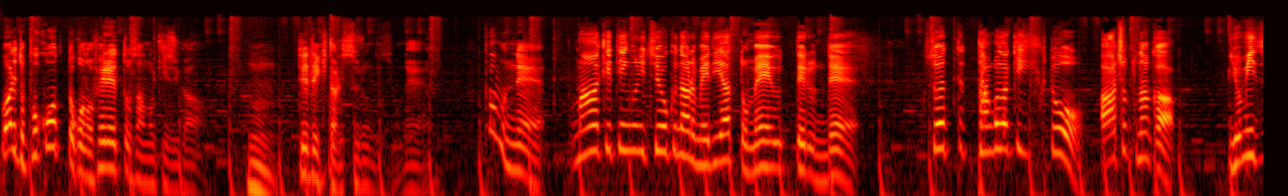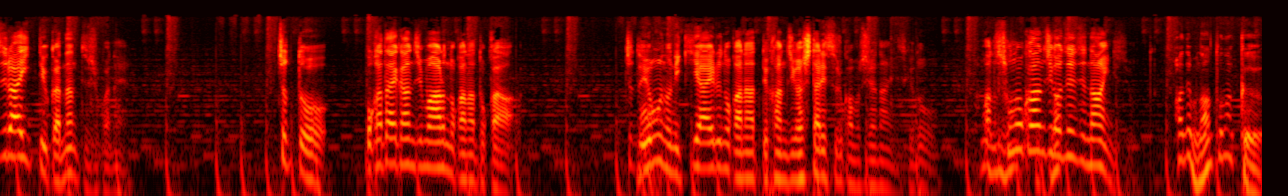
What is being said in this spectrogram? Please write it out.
割とポコッとこのフェレットさんの記事がうん。出てきたりするんですよね。多分ね、マーケティングに強くなるメディアと銘打ってるんで、そうやって単語だけ聞くと、あ、ちょっとなんか読みづらいっていうか、なんていうんでしょうかね。ちょっとお堅い感じもあるのかなとか、ちょっと読むのに気合いいるのかなっていう感じがしたりするかもしれないんですけど、あのその感じが全然ないんですよ。あでもなんとなく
